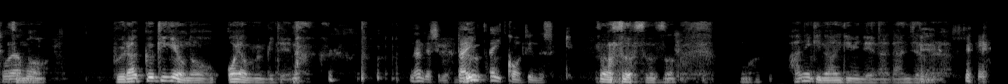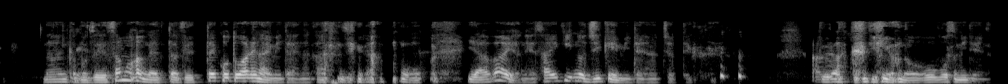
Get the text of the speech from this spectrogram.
そその、ブラック企業の親分みたいな。何でしたっけ？大対抗って言うんですっけ？そうそうそうそう。兄貴の兄貴みたいな感じだから。なんかもうゼサモハンがやったら絶対断れないみたいな感じが、もう、やばいよね。最近の事件みたいになっちゃってる。ブラック企業の大ボスみたいな。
